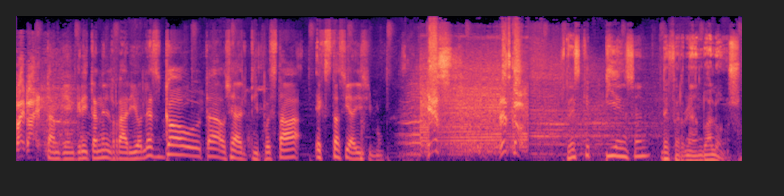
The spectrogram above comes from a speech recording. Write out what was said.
Bye bye. También gritan en el radio, let's go. ta. O sea, el tipo estaba extasiadísimo. ¿Ustedes qué piensan de Fernando Alonso?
